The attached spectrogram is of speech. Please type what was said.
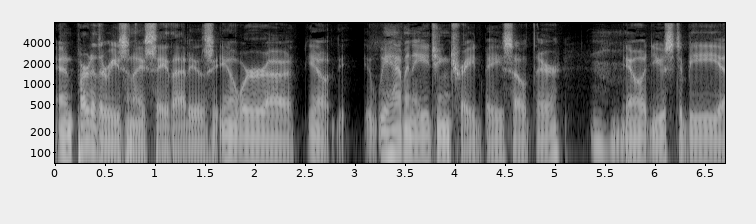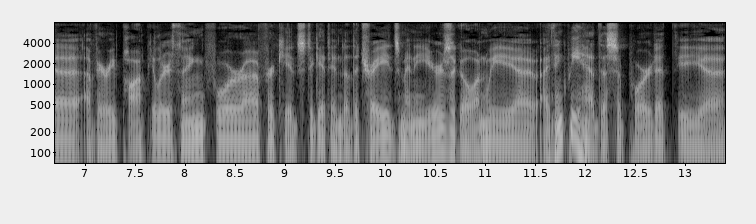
And part of the reason I say that is, you know, we're, uh, you know, we have an aging trade base out there. You know, it used to be uh, a very popular thing for uh, for kids to get into the trades many years ago, and we, uh, I think, we had the support at the uh,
